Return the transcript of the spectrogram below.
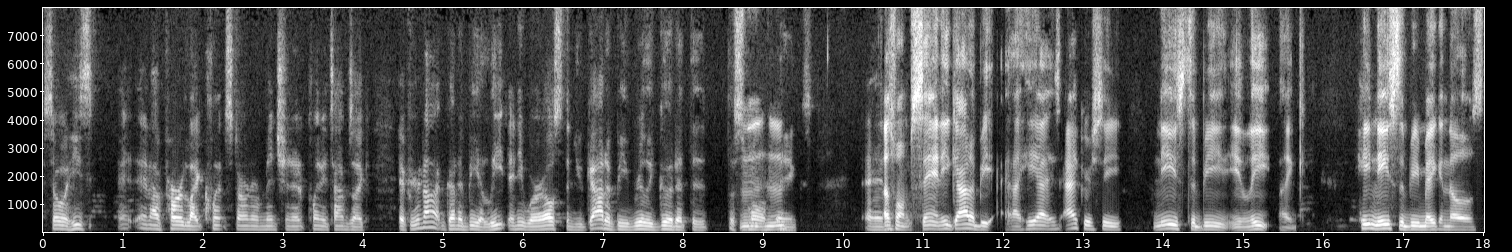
So he's, and I've heard like Clint Stoerner mention it plenty of times like, if you're not going to be elite anywhere else, then you got to be really good at the, the small Mhm. things. And That's what I'm saying. He gotta be like he had his accuracy needs to be elite. Like he needs to be making those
